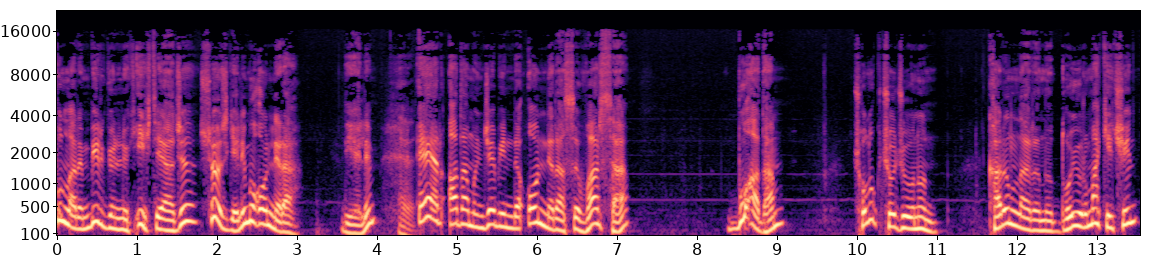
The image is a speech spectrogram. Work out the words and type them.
Bunların bir günlük ihtiyacı söz gelimi 10 lira diyelim. Evet. Eğer adamın cebinde 10 lirası varsa bu adam çoluk çocuğunun karınlarını doyurmak için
